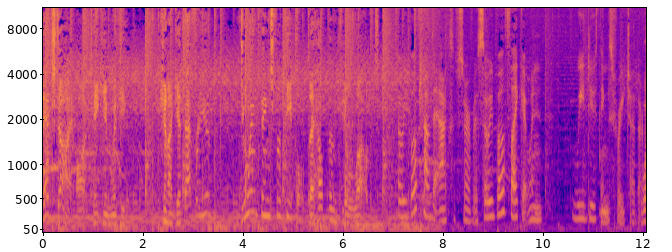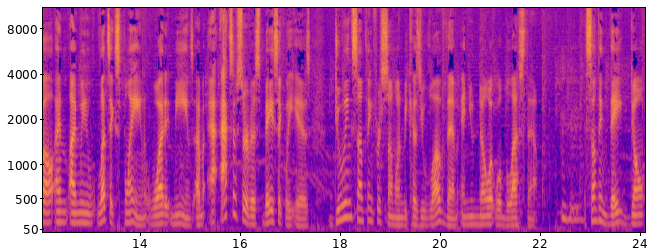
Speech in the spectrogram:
Next time on Take Him With You. Can I get that for you? Doing things for people to help them feel loved. So we both have the acts of service. So we both like it when we do things for each other. Well, and I mean, let's explain what it means. Um, a- acts of service basically is doing something for someone because you love them and you know it will bless them. It's something they don't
